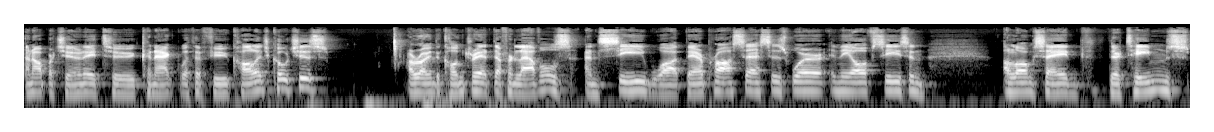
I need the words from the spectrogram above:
an opportunity to connect with a few college coaches around the country at different levels and see what their processes were in the off season alongside their teams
